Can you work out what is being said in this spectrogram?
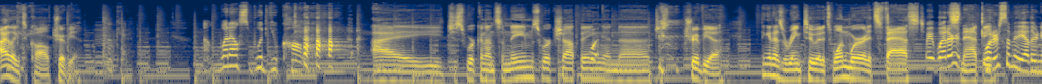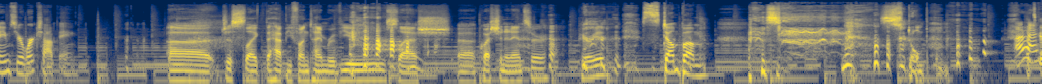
I like to call trivia. Okay. Um, what else would you call it? I just working on some names, workshopping, What- and uh, just trivia. I think it has a ring to it. It's one word. It's fast. Wait, what are snappy? what are some of the other names you're workshopping? uh, just like the Happy Fun Time review slash uh, question and answer period. Stump them. Stump them. All It's kind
